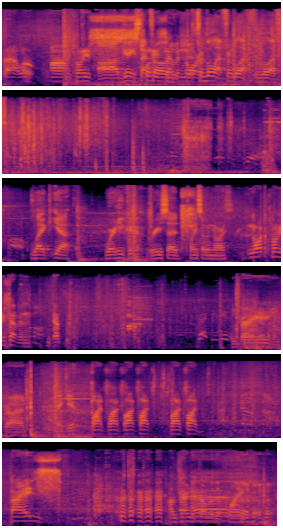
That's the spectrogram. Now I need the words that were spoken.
That was um 20. Uh, I'm getting sniped from, 27 north. from the left, from the left, from the left. Like, yeah, where he could, where he said 27 north. North 27. Yep. I'm trying, Devin, I'm trying. Thank you. Slide, slide, slide, slide, slide, slide. Nice. I'm trying to cover the flank.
